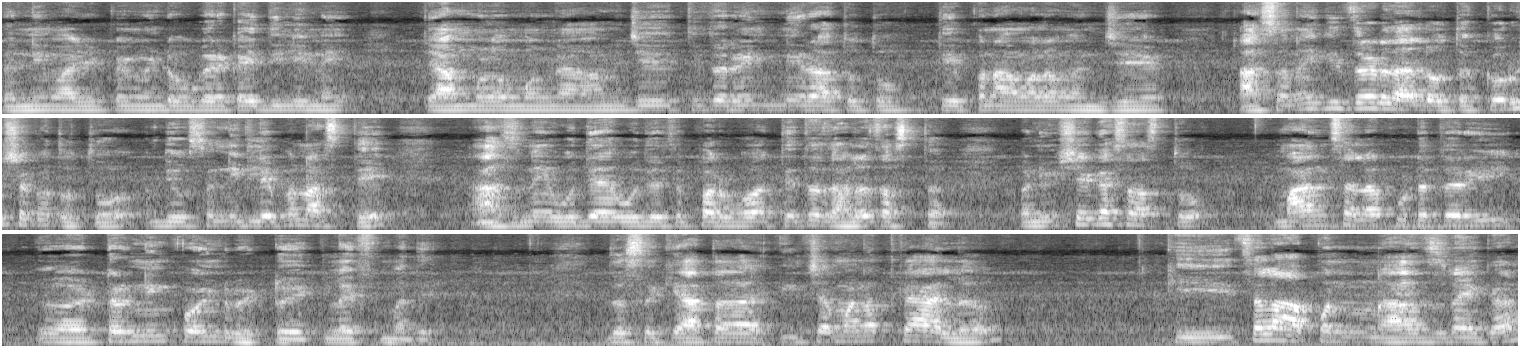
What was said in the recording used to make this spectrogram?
त्यांनी माझी पेमेंट वगैरे काही दिली नाही. त्यामुळं मग आम्ही जे तिथं रेंटने राहत होतो ते पण आम्हाला म्हणजे असं नाही की जड झालं होतं करू शकत होतो. दिवस निघले पण असते. आज नाही उद्या उद्याचं परवा ते तर झालंच असतं. पण विषय कसा असतो माणसाला कुठंतरी टर्निंग पॉईंट भेटतो एक लाईफमध्ये जसं की आता हिच्या मनात काय आलं की चला आपण आज नाही का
